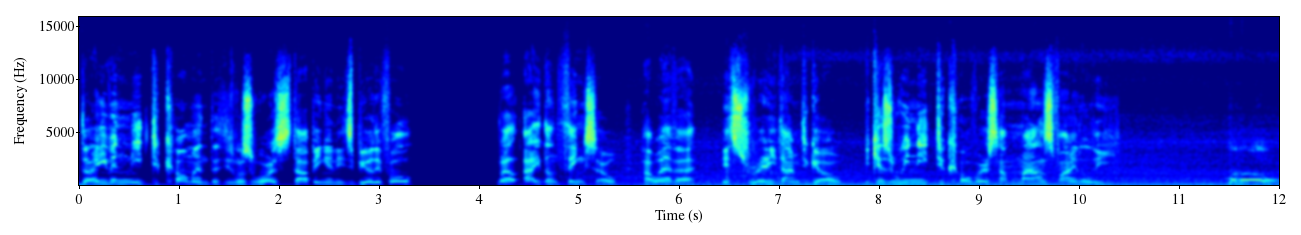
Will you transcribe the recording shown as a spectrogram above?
Do I even need to comment that it was worth stopping and it's beautiful? Well, I don't think so. However, it's really time to go, because we need to cover some miles finally. O,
